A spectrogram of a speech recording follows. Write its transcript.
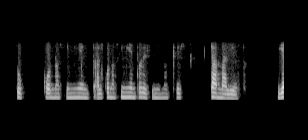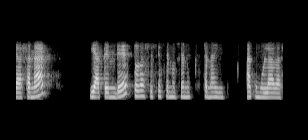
su conocimiento, al conocimiento de sí mismos que es tan valioso. Y a sanar y atender todas esas emociones que están ahí acumuladas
